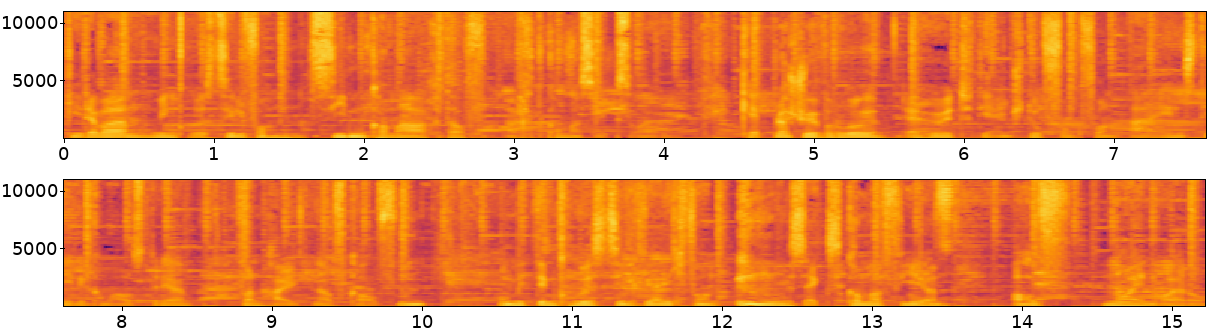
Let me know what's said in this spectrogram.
geht aber mit dem Kursziel von 7,8 auf 8,6 Euro. Kepler Chevreux erhöht die Einstufung von A1 Telekom Austria von Halten auf Kaufen und mit dem Kursziel gleich von 6,4 auf 9 Euro.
